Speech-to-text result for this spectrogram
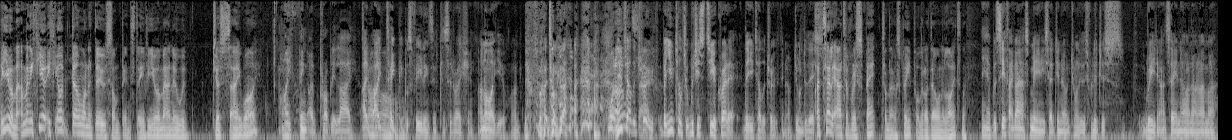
Are you a man? I mean, if you if you don't want to do something, Steve, are you a man who would just say why? I think I'd probably lie. I'd, Oh. I'd take people's feelings into consideration. And I like you. I'm- I don't mean that. Well, you I tell the say- truth. But you tell the truth, which is to your credit that you tell the truth. You know, do you want to do this? I tell it out of respect to those people that I don't want to lie to them. yeah, but see, if that guy asked me and he said, you know, do you want to do this religious reading? I'd say, no, no, no, I'm a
